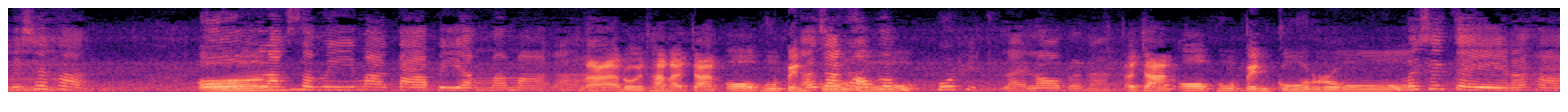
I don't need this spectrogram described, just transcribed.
ไม่ใช่ค่ะ โอโอ้มลักษมีมาตาปียังมามะนะคะ นะโดยท่านอาจารย์โอ้ผู้เป็นอากูจารย์ท็อปรู พูดผิดหลายรอบแล้วนะ อาจารย์โอ้ผู้เป็นกูรูไม่ใช่เจนะคะ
